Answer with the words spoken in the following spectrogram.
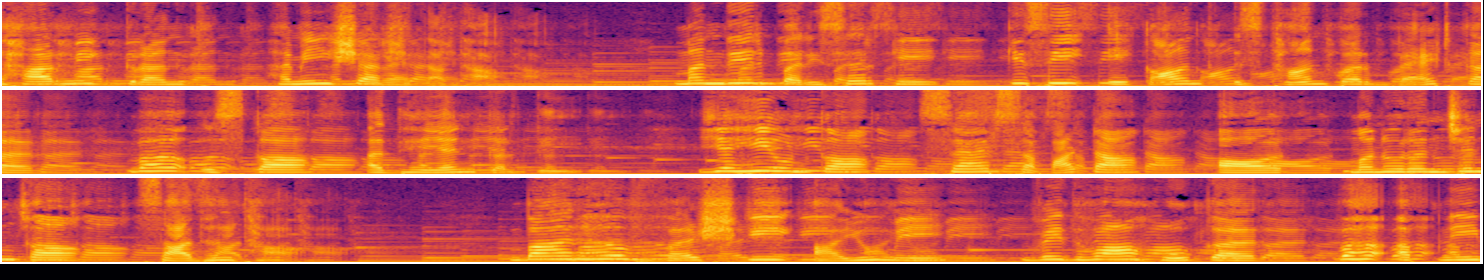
धार्मिक ग्रंथ हमेशा रहता था। मंदिर परिसर के किसी एकांत स्थान पर बैठकर वह उसका अध्ययन करती। यही उनका सैर सपाटा और मनोरंजन का साधन था। बारह वर्ष की आयु में विधवा होकर वह अपने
